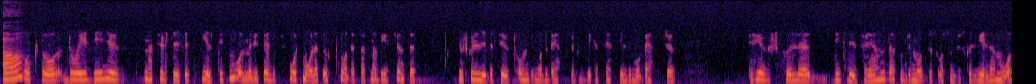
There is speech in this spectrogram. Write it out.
Ja, Och då, då är det ju naturligtvis ett giltigt mål, men det är ett väldigt svårt mål att uppnå därför att man vet ju inte hur skulle livet se ut om du mådde bättre, på vilket sätt vill du må bättre? Hur skulle ditt liv förändras om du mådde så som du skulle vilja må?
